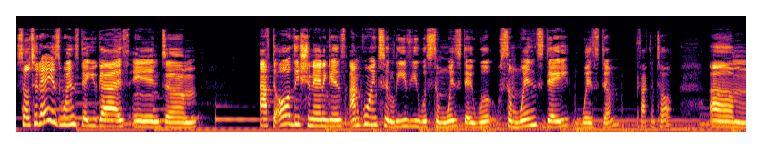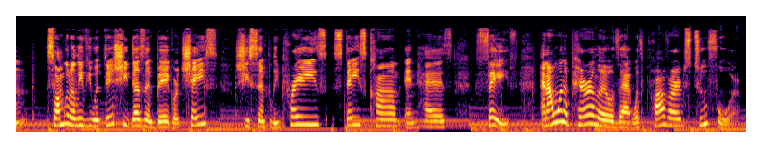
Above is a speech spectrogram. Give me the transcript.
So today is Wednesday, you guys, and um, after all these shenanigans, I'm going to leave you with some Wednesday will some Wednesday wisdom, if I can talk. Um, so I'm going to leave you with this. She doesn't beg or chase. She simply prays, stays calm, and has faith. And I want to parallel that with Proverbs 2 4.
